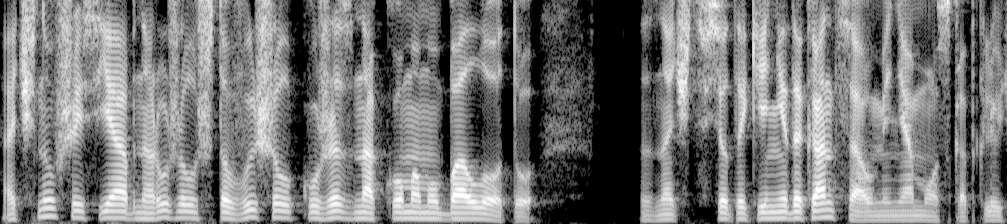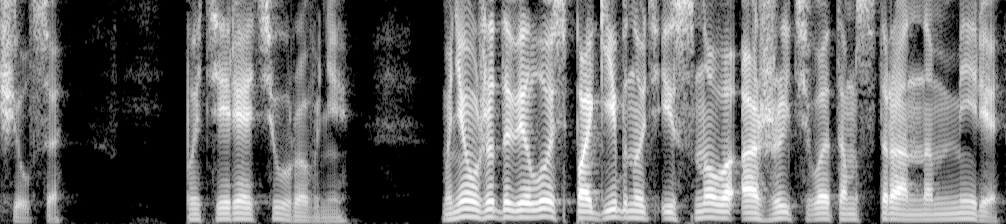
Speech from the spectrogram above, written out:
Очнувшись, я обнаружил, что вышел к уже знакомому болоту. Значит, все-таки не до конца у меня мозг отключился. Потерять уровни. Мне уже довелось погибнуть и снова ожить в этом странном мире.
